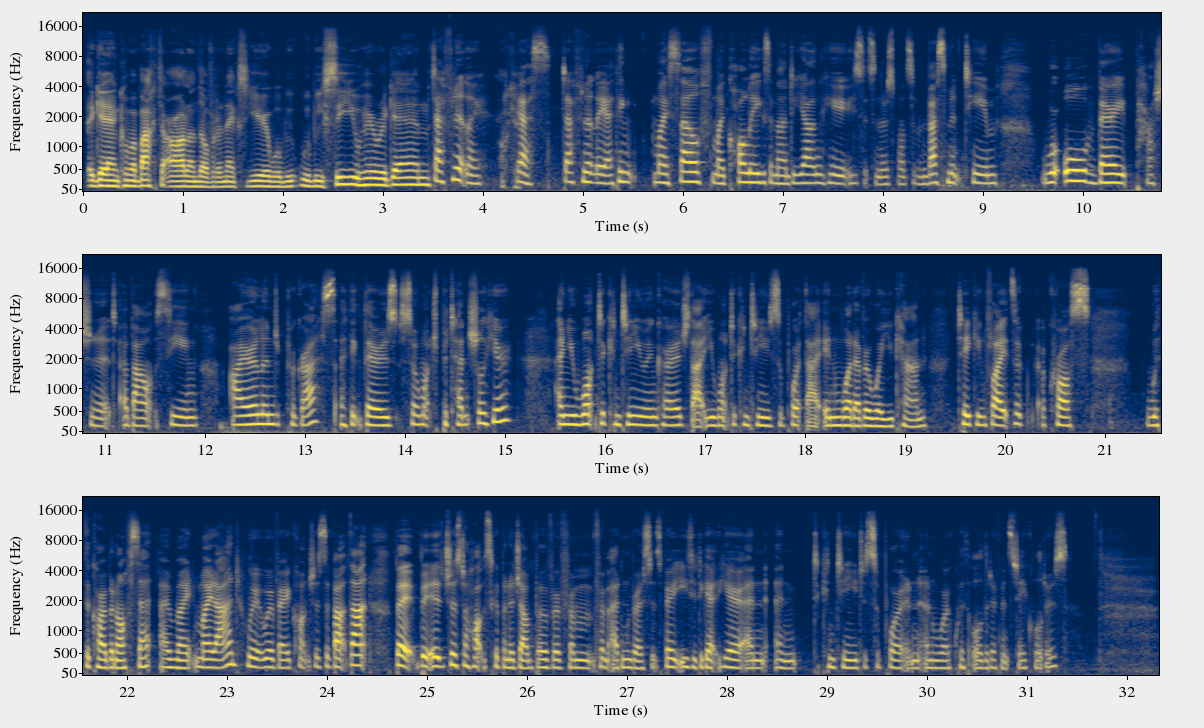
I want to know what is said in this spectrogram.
again coming back to Ireland over the next year, will we will we see you here again? Definitely. Okay. Yes, definitely. I think myself, my colleagues, Amanda Young, who, who sits in the responsive investment team, we're all very passionate about seeing Ireland progress. I think there's so much potential here, and you want to continue encourage that. You want to continue support that in whatever way you can. Taking flights ac- across with the carbon offset, I might might add. We're, we're very conscious about that, but but it's just a hop, skip, and a jump over from from Edinburgh, so it's very easy to get here and and to continue to support and, and work with all the different stakeholders.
